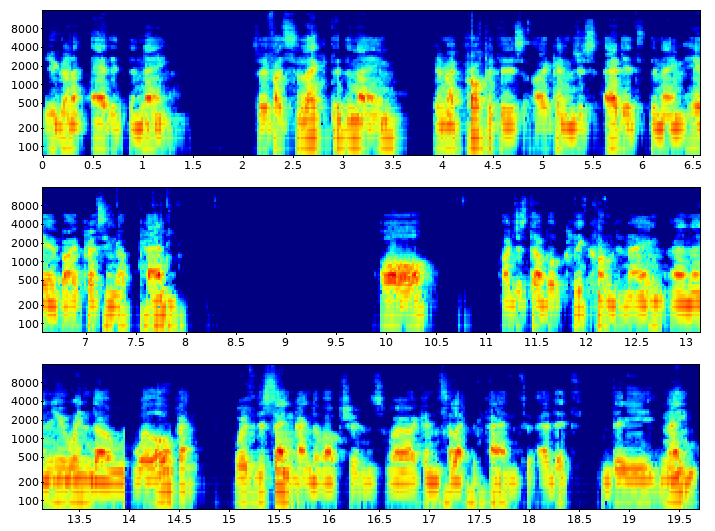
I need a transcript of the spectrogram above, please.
you're going to edit the name. So if I selected the name, in my properties, I can just edit the name here by pressing a pen. Or I just double click on the name and a new window will open with the same kind of options where I can select the pen to edit the name.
